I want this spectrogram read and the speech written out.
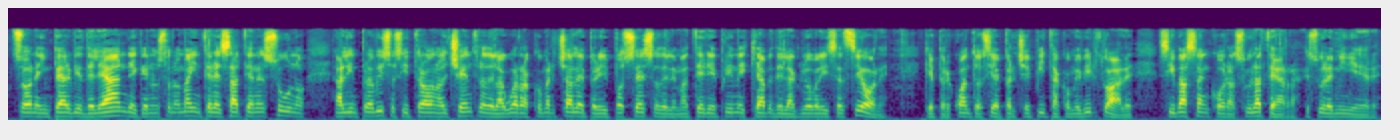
Zone impervie delle Ande che non sono mai interessate a nessuno, all'improvviso si trovano al centro della guerra commerciale per il possesso delle materie prime chiave della globalizzazione, che per quanto sia percepita come virtuale, si basa ancora sulla terra e sulle miniere.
